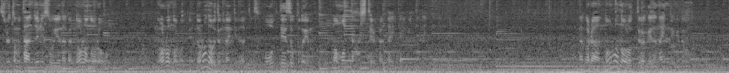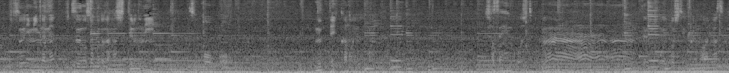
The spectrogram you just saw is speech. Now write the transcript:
それとも単純にそういうなんかノロノロノロノロってノロノロでもないんだよ。だって法定速度を守って走ってるから大体みんなね。だからノロノロってわけじゃないんだけど通にみんなね普通の速度で走ってるのにそこをこう縫っていくかのように車線変更してうーんうんうんうんって追い越していく車がありますよね、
